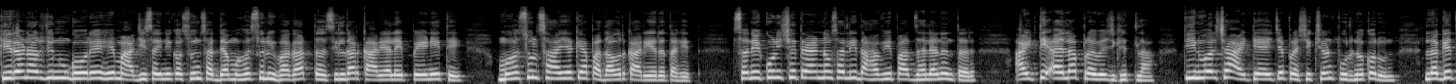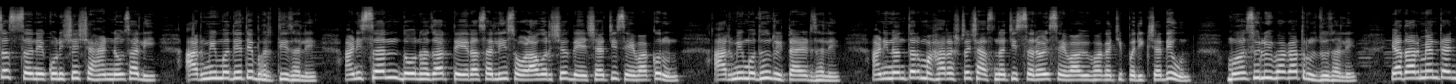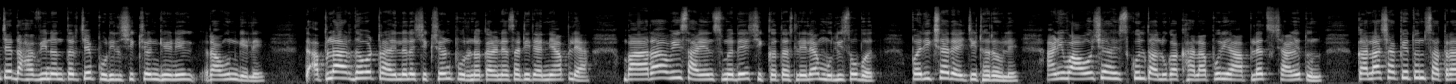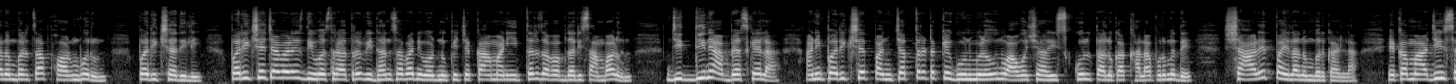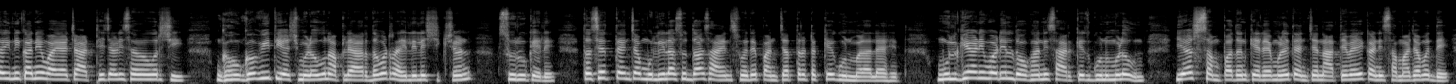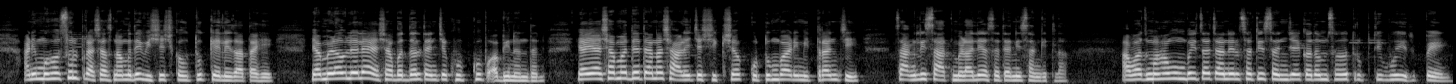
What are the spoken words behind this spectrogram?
किरण अर्जुन गोरे हे माजी सैनिक असून सध्या महसूल विभागात तहसीलदार कार्यालय पेण येथे महसूल सहाय्यक या पदावर कार्यरत आहेत. सन एकोणीसशे त्र्याण्णव साली दहावी पास झाल्यानंतर आय टी आयला प्रवेश घेतला. तीन वर्ष आय टी आयचे प्रशिक्षण पूर्ण करून लगेचच सन एकोणीसशे शहाण्णव साली आर्मीमध्ये ते भरती झाले आणि सन दोन हजार तेरा साली सोळा वर्ष देशाची सेवा करून आर्मीमधून रिटायर्ड झाले आणि नंतर महाराष्ट्र शासनाची सरळ सेवा विभागाची परीक्षा देऊन महसूल विभागात रुजू झाले. या दरम्यान त्यांचे दहावीनंतरचे पुढील शिक्षण घेणे राहून गेले. आपलं अर्धवट राहिलेलं शिक्षण पूर्ण करण्यासाठी त्यांनी आपल्या बारावी सायन्समध्ये शिकत असलेल्या मुलीसोबत परीक्षा द्यायची ठरवले. आणि वावोशी हायस्कूल तालुका खालापूर या आपल्याच शाळेतून कला शाखेतून सतरा नंबरचा फॉर्म भरून परीक्षा दिली. परीक्षेच्या वेळेस दिवसरात्र विधानसभा निवडणुकीचे काम आणि इतर जबाबदारी सांभाळून जिद्दीने अभ्यास केला आणि परीक्षेत पंच्याहत्तर टक्के गुण मिळवून वावोशी हायस्कूल तालुका खालापूरमध्ये शाळेत पहिला नंबर काढला. एका माजी सैनिकाने वयाच्या अठ्ठेचाळीसाव्या वर्षी घवघवीत यश मिळवून आपले अर्धवट राहिलेले शिक्षण सुरू केले. तसेच त्यांच्या मुलीला सुद्धा सायन्समध्ये पंच्याहत्तर टक्के गुण मिळाले आहेत. मुलगी आणि वडील दोघांनी सारखेच गुण मिळवून यश संपादन केल्यामुळे त्यांचे नातेवाईक आणि समाजामध्ये आणि महसूल प्रशासनामध्ये विशेष कौतुक केले जात आहे. या मिळवलेल्या यशाबद्दल त्यांचे खूप खूप अभिनंदन. या यशामध्ये त्यांना शाळेचे शिक्षक कुटुंब आणि मित्रांची चांगली साथ मिळाली असं त्यांनी सांगितलं. आवाज महामुंबईचा चॅनेलसाठी संजय कदमसह तृप्ती भोईर पेण.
